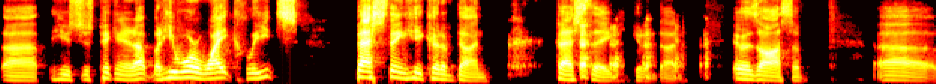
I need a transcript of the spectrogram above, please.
uh, he was just picking it up, but he wore white cleats. Best thing he could have done. Best thing he could have done. It was awesome. Uh,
